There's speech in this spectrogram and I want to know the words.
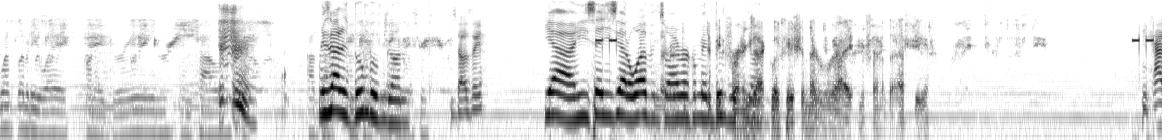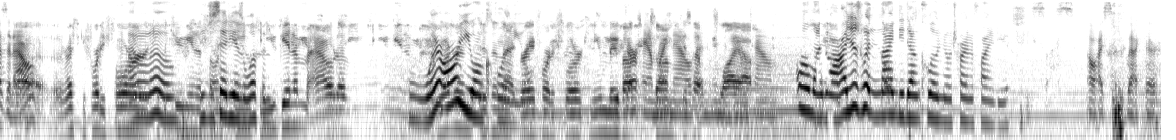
West Liberty Way on a green Impala. He's got his boom boom gun. Does he? Yeah, he said he's got a weapon, so I recommend to be boom for an exact gun. location, they're right in front of the FD. He has it out? Uh, Rescue 44. I don't know. the He just said he has a weapon. Can you get him out of? Where are you on is in that gray Colonial? Ford Explorer? Can you move up Durham some? right now, Just have heading to into fly out. Oh my god, I just went 90 down Colonial trying to find you. Jesus. Oh, I see you back there.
